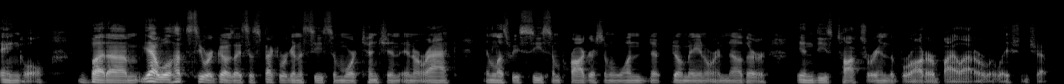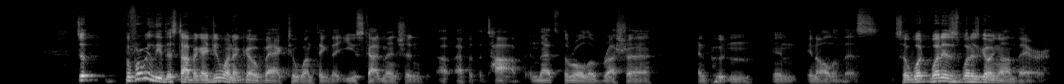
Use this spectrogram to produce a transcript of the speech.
angle. But um, yeah, we'll have to see where it goes. I suspect we're going to see some more tension in Iraq unless we see some progress in one d- domain or another in these talks or in the broader bilateral relationship. So before we leave this topic, I do want to go back to one thing that you, Scott, mentioned uh, up at the top, and that's the role of Russia and Putin in in all of this. So what what is what is going on there?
